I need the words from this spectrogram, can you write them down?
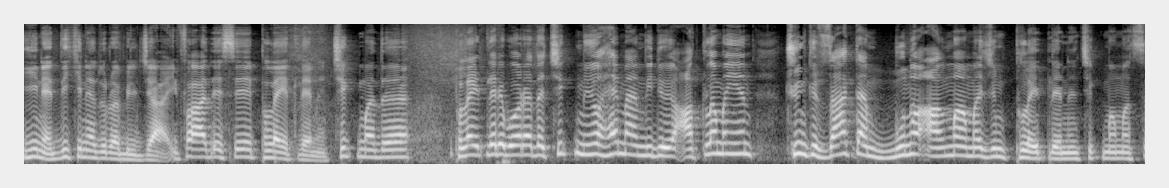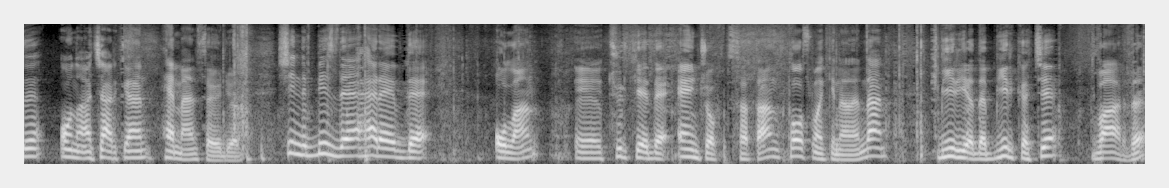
yine dikine durabileceği ifadesi plate'lerinin çıkmadı. Plate'leri bu arada çıkmıyor. Hemen videoyu atlamayın. Çünkü zaten bunu alma amacım plate'lerinin çıkmaması. Onu açarken hemen söylüyorum. Şimdi bizde her evde olan e, Türkiye'de en çok satan tost makinelerinden bir ya da birkaçı vardı.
